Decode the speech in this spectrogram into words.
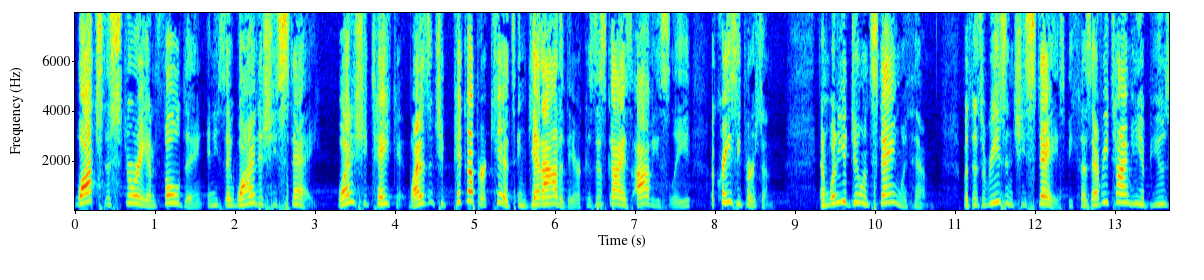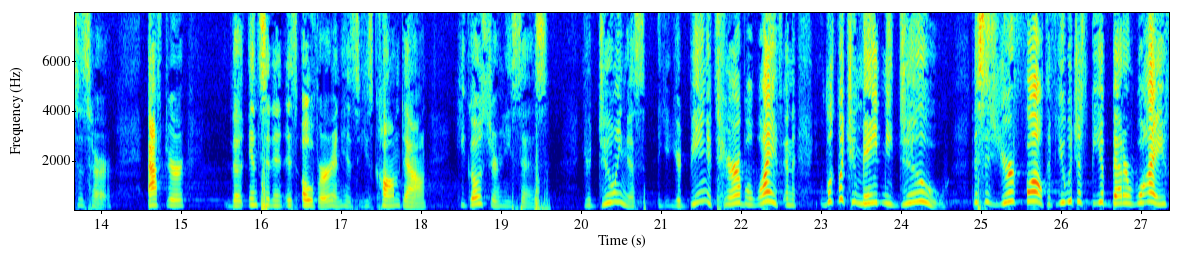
watch the story unfolding and you say, why does she stay? Why does she take it? Why doesn't she pick up her kids and get out of there? Because this guy is obviously a crazy person. And what are you doing staying with him? But there's a reason she stays, because every time he abuses her, after the incident is over and his, he's calmed down, he goes to her and he says, You're doing this. You're being a terrible wife. And look what you made me do. This is your fault. If you would just be a better wife,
